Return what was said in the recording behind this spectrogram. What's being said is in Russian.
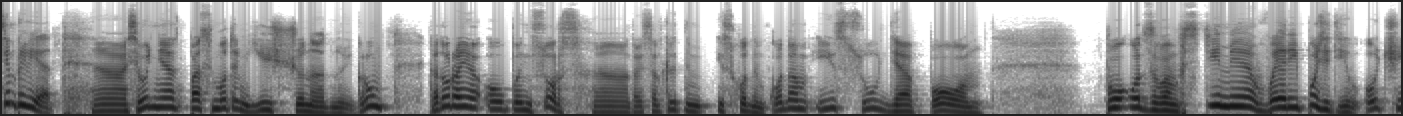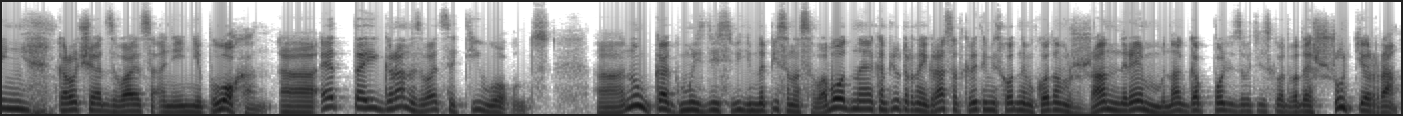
Всем привет! А, сегодня посмотрим еще на одну игру, которая open source, а, то есть с открытым исходным кодом. И судя по, по отзывам в Steam, very positive. Очень, короче, отзываются они неплохо. А, эта игра называется T-Worlds. Ну, как мы здесь видим, написано «Свободная компьютерная игра с открытым исходным кодом в жанре многопользовательского 2D-шутера».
